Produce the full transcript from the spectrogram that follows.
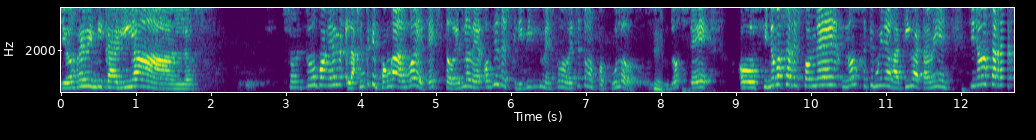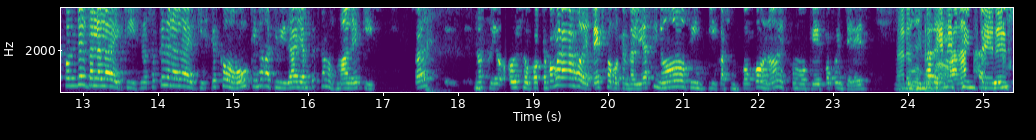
yo reivindicaría los. Sobre todo poner la gente que ponga algo de texto. Es lo de odio de escribirme. Es como vete tomar por culo. Sí. No sé. O si no vas a responder, ¿no? Gente muy negativa también. Si no vas a responder, dale a la X. No sé qué, dale a la X. Que es como, oh, qué negatividad. Ya empezamos mal, X. ¿Sabes? No sé. O eso, porque pongan algo de texto. Porque en realidad, si no, te implicas un poco, ¿no? Es como que poco interés. claro, si no tienes Ganas, interés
